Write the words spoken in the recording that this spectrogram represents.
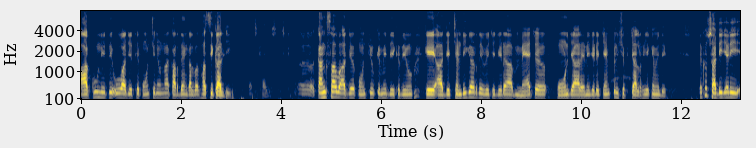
ਆਗੂ ਨੇ ਤੇ ਉਹ ਅੱਜ ਇੱਥੇ ਪਹੁੰਚੇ ਨੇ। ਉਹਨਾਂ ਨਾਲ ਕਰਦੇ ਹਾਂ ਗੱਲਬਾਤ। ਸਤਿ ਸ਼੍ਰੀ ਅਕਾਲ ਜੀ। ਸਤਿ ਸ਼੍ਰੀ ਅਕਾਲ ਜੀ ਸਤਿ ਸ਼੍ਰੀ ਅਕਾਲ। ਕੰਗ ਸਾਹਿਬ ਅੱਜ ਪਹੁੰਚੋ। ਕਿਵੇਂ ਦੇਖਦੇ ਹੋ ਕਿ ਅੱਜ ਚੰਡੀਗੜ੍ਹ ਦੇ ਵਿੱਚ ਜਿਹੜਾ ਮੈਚ ਹੋਣ ਜਾ ਰਹੇ ਨੇ ਜਿਹੜੇ ਚੈਂਪੀਅਨਸ਼ਿਪ ਚੱਲ ਰਹੀ ਹੈ ਕਿਵੇਂ ਦੇਖ ਦੇਖੋ ਸਾਡੀ ਜਿਹੜੀ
